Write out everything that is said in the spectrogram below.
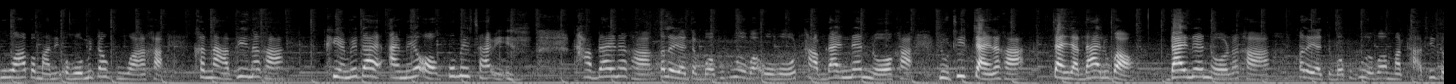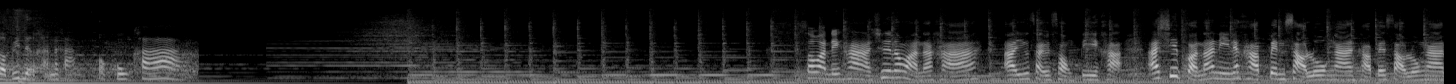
กลัวประมาณนี้ โอ้โห ไม่ต้องกลัวค่ะ ขนาดพี่นะคะเขียนไม่ได้ไอไม่ออกพูดไม่ใชัดอีก ทำได้นะคะ ก็เลยอยากจะบอกเพื่อนว่าโอ้โหทำได้แน่นอนอค่ะ อยู่ที่ใจนะคะ ใจอยากได้หรือเปล่า ได้แน่นอนอนะคะ ก็เลยอยากจะบอกเพื่อนว่ามาถาที่ดอบบี้เหลือค่ะนะคะ ขอบคุณค่ะสวัสดีค่ะ ชื่อน้ำหวานนะคะ อายุ 32 ปีค่ะ อาชีพก่อนหน้านี้นะคะ เป็นสาวโรงงานค่ะ เป็นสาวโรงงาน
